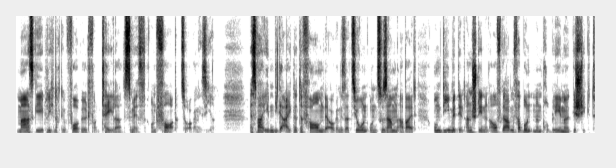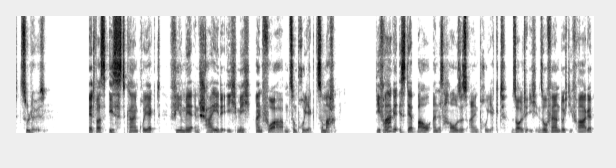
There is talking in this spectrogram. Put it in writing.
maßgeblich nach dem Vorbild von Taylor, Smith und Ford zu organisieren. Es war eben die geeignete Form der Organisation und Zusammenarbeit, um die mit den anstehenden Aufgaben verbundenen Probleme geschickt zu lösen. Etwas ist kein Projekt, vielmehr entscheide ich mich, ein Vorhaben zum Projekt zu machen. Die Frage, ist der Bau eines Hauses ein Projekt, sollte ich insofern durch die Frage,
